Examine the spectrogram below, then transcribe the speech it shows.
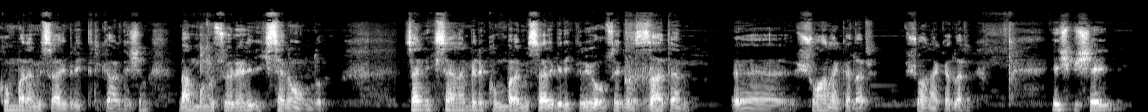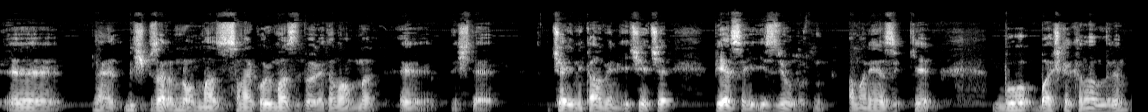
Kumbara misali biriktir kardeşim. Ben bunu söyleyeli iki sene oldu. Sen iki seneden beri kumbara misali biriktiriyor olsaydın zaten e, şu ana kadar şu ana kadar hiçbir şey e, yani hiçbir zararın olmazdı. Sana koymazdı böyle tamam mı? E, işte çayını kahveni içe içe piyasayı izliyor olurdun. Ama ne yazık ki bu başka kanalların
